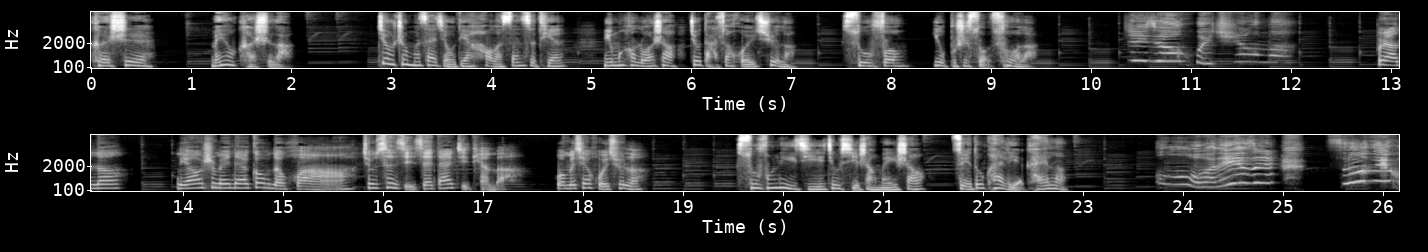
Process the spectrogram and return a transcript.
可是没有可是了。就这么在酒店耗了三四天，柠檬和罗少就打算回去了。苏峰又不知所措了，这就要回去了吗？不然呢？你要是没待够的话，就自己再待几天吧。我们先回去了。苏峰立即就喜上眉梢，嘴都快咧开了。我的意思是，自己回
